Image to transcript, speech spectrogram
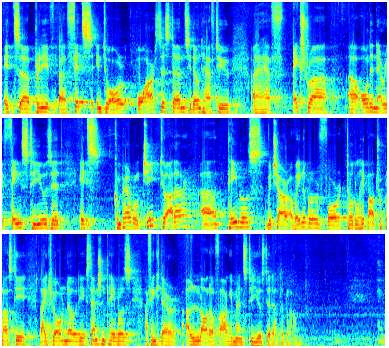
it uh, pretty uh, fits into all OR systems, you don't have to uh, have extra uh, ordinary things to use it. It's comparable cheap to other uh, tables which are available for total hip arthroplasty. Like you all know, the extension tables, I think there are a lot of arguments to use the adaptable arm. And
